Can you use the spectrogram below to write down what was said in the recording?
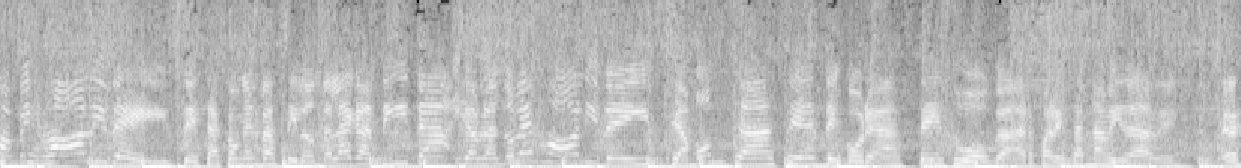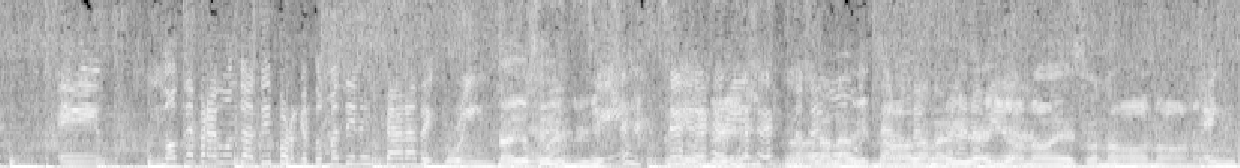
Happy Holidays. Estás con el vacilón de la gatita. Y hablando de holidays, ¿ya montaste, decoraste hogar para estas navidades? Eh, eh, no te pregunto a ti porque tú me tienes cara de green. No, yo soy Grinch. No, te la, gusta, Navi- no no, te la gusta Navidad yo no, eso no, no, no. ¿En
